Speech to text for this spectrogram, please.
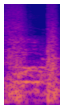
Come on.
